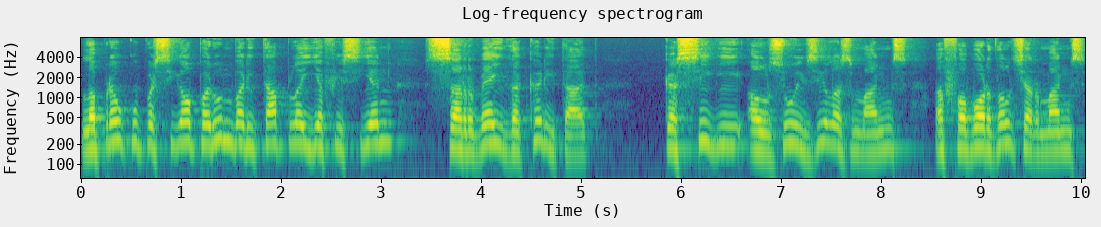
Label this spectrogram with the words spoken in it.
la preocupació per un veritable i eficient servei de caritat que sigui els ulls i les mans a favor dels germans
